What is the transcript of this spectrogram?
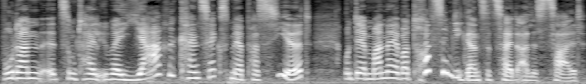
wo dann äh, zum Teil über Jahre kein Sex mehr passiert und der Mann aber trotzdem die ganze Zeit alles zahlt.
